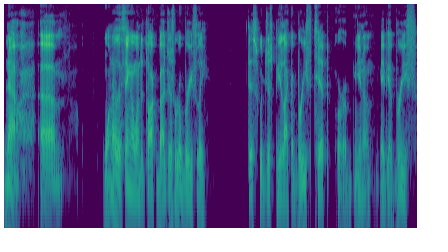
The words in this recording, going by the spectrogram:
Now, um, one other thing I want to talk about just real briefly. This would just be like a brief tip or, you know, maybe a brief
